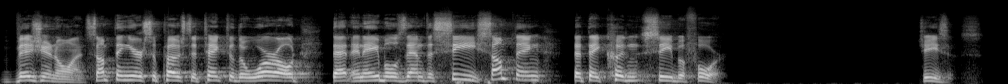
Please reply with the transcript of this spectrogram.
vision on, something you're supposed to take to the world that enables them to see something that they couldn't see before. Jesus.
